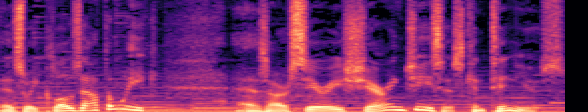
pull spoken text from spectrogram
as we close out the week as our series Sharing Jesus continues.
